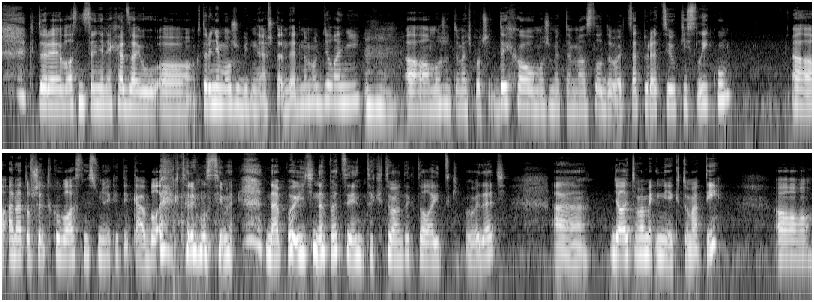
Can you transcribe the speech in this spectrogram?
ktoré vlastne sa nenachádzajú, o, ktoré nemôžu byť na štandardnom oddelení. Mhm. Uh, môžeme tam mať počet dechov, môžeme tam sledovať saturáciu kyslíku. A na to všetko vlastne sú nejaké tie káble, ktoré musíme napojiť na pacienta, keď to mám takto laicky povedať. A ďalej tu máme injektomaty. Uh,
